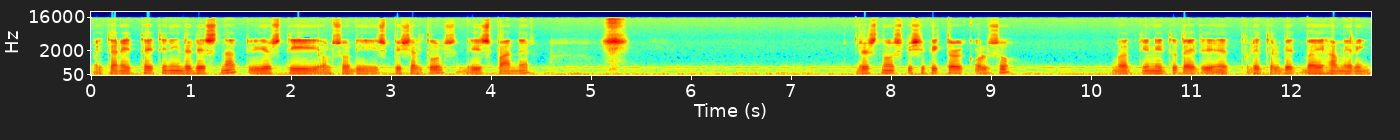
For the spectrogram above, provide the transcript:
by tightening the disc nut we use the also the special tools the spanner there's no specific torque also but you need to tighten it a little bit by hammering.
